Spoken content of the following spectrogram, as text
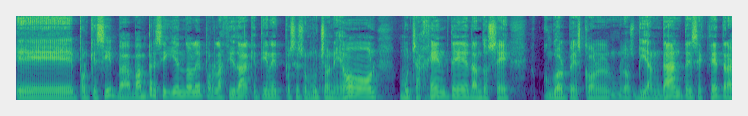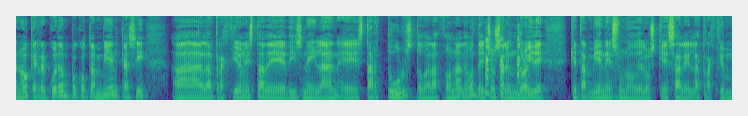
Eh, porque sí, van persiguiéndole por la ciudad que tiene, pues eso, mucho neón, mucha gente dándose golpes con los viandantes, etcétera, ¿no? Que recuerda un poco también casi a la atracción esta de Disneyland, eh, Star Tours, toda la zona, ¿no? De hecho, sale un droide que también es uno de los que sale en la atracción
